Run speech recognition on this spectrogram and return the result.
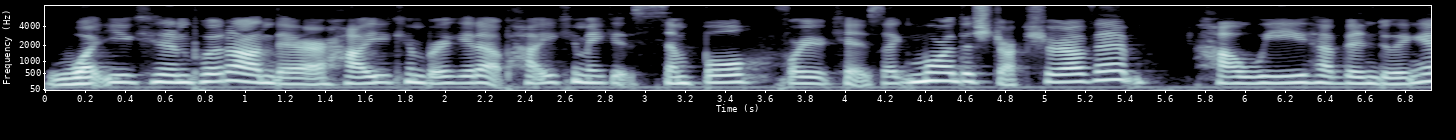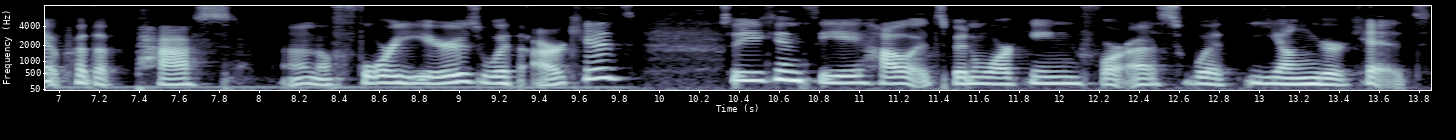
what you can put on there, how you can break it up, how you can make it simple for your kids, like more the structure of it, how we have been doing it for the past, I don't know, four years with our kids. So you can see how it's been working for us with younger kids.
